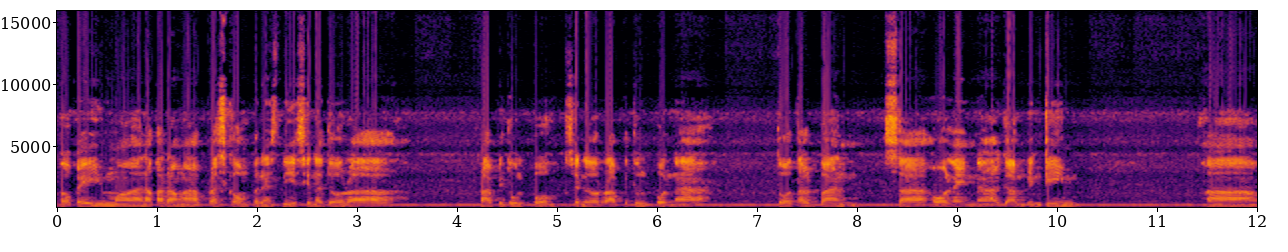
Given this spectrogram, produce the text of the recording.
Okay, yung mga nakarang ah, press conference ni Senadora Rapi Tulfo, Senador Rapi Tulfo na total ban sa online na gambling game Ah,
